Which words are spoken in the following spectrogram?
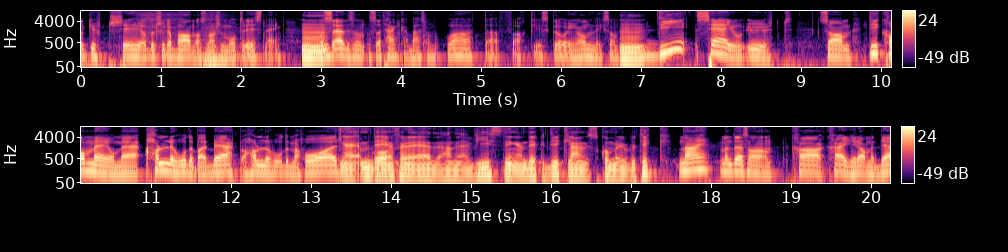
og Gucci og Dolce Gabbana som har sånn motevisning, Mm. og så er det sånn Så tenker jeg bare sånn What the fuck is going on, liksom? Mm. De ser jo ut som De kommer jo med halve hodet barbert og halve hodet med hår. Ja, men det er for eh, den visningen. Det er jo ikke de klærne som kommer i butikk. Nei, men det er sånn Hva, hva er greia med det?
